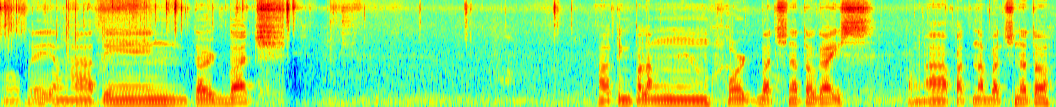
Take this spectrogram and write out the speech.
Okay, ang ating third batch. Ating palang fourth batch na to guys. Pang-apat na batch na to.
